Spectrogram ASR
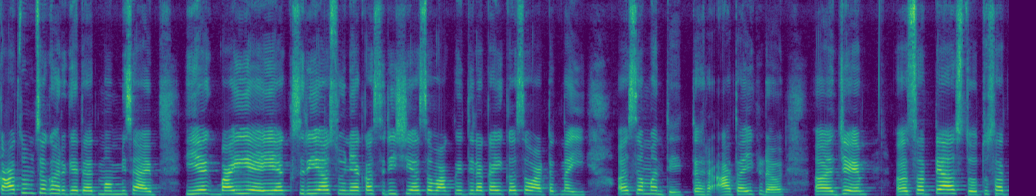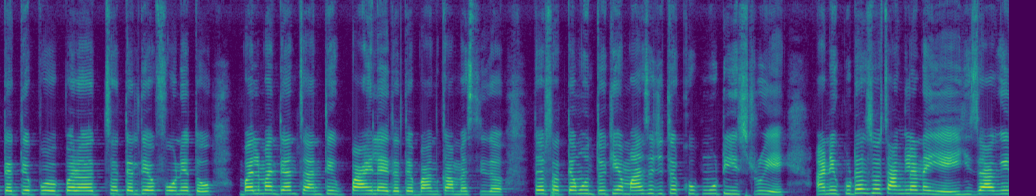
का तुमचं घर घेत आहेत मम्मी साहेब? ही एक बाई आहे एक स्त्री असून एका स्त्रीशी असं वागते तिला काही कसं वाटत नाही असं म्हणते. तर आता इकडं जे सत्य असतो. तो सत्या ते प परत सत्याला ते फोन येतो. बलमान त्यांचा आणि ते पाहायला येतात ते बांधकाम तिथं तर सत्य म्हणतो की या माणसाची तर खूप मोठी हिस्ट्री आहे आणि कुठंच चांगला नाही आहे ही जागी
